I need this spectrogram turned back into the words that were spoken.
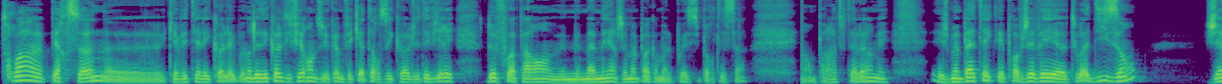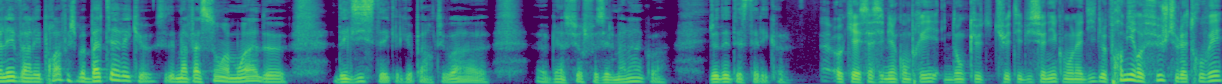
trois personnes euh, qui avaient été à l'école, dans des écoles différentes. J'ai même fait 14 écoles. J'étais viré deux fois par an. Ma mère, je sais même pas comment elle pouvait supporter ça. On parlera tout à l'heure, mais et je me battais avec les profs. J'avais, euh, tu vois, 10 ans. J'allais vers les profs et je me battais avec eux. C'était ma façon à moi de d'exister quelque part, tu vois. Euh, bien sûr, je faisais le malin, quoi. Je détestais l'école. Ok, ça c'est bien compris. Donc tu étais buissonnier, comme on a dit. Le premier refuge, tu l'as trouvé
